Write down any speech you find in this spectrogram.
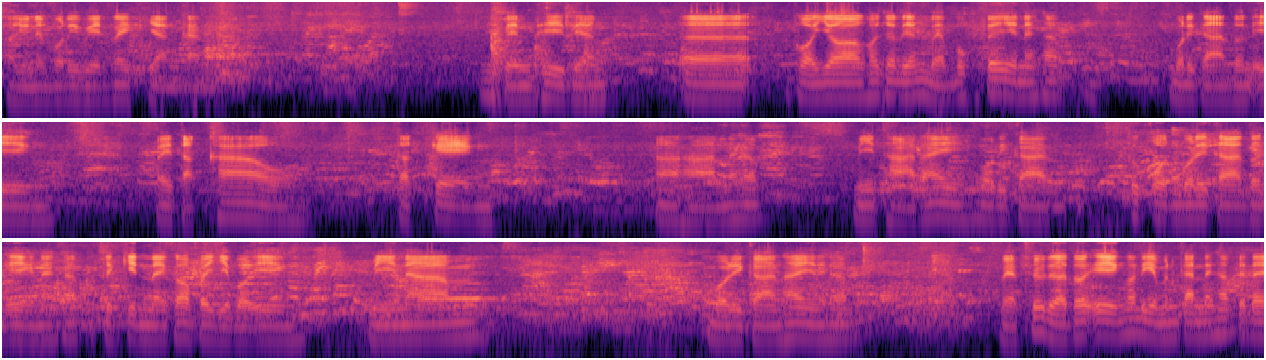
ก็อยู่ในบริเวณใกล้เคียงกัน นี่เป็นที่เลี้ยงเอ่อกอยอเขาจะเลี้ยงแบบบุฟเฟ่ต์นะครับ บริการตนเอง ไปตักข้าว ตักแกงอาหารนะครับ มีถาดให้บริการทุกคนบริการตนเองนะครับ จะกินอะไรก็ไปหยิบเอาเอง มีน้ำบริการให้นะครับ แบบช่วยเหลือตัวเองก็ดีเหมือนกันนะครับ จะได้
